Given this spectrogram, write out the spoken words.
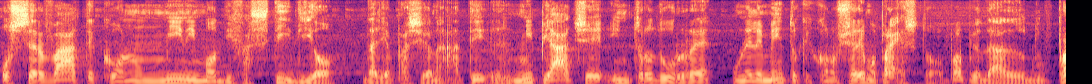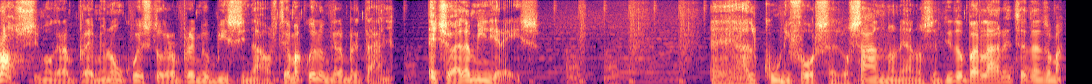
osservate con un minimo di fastidio dagli appassionati, eh, mi piace introdurre un elemento che conosceremo presto, proprio dal prossimo Gran Premio, non questo Gran Premio bis in Austria, ma quello in Gran Bretagna, e cioè la mini race. Eh, alcuni forse lo sanno, ne hanno sentito parlare, eccetera. Insomma,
